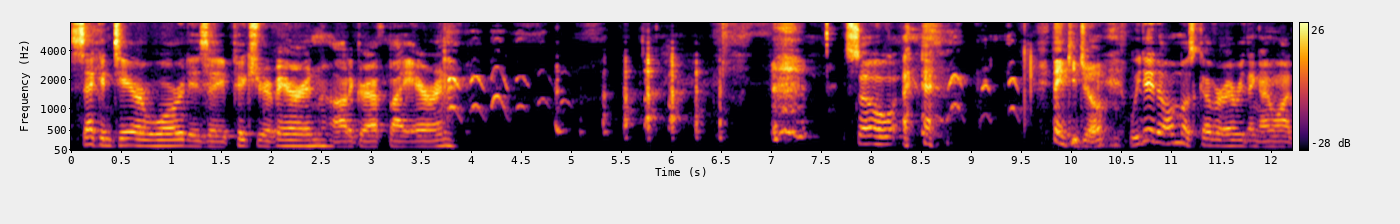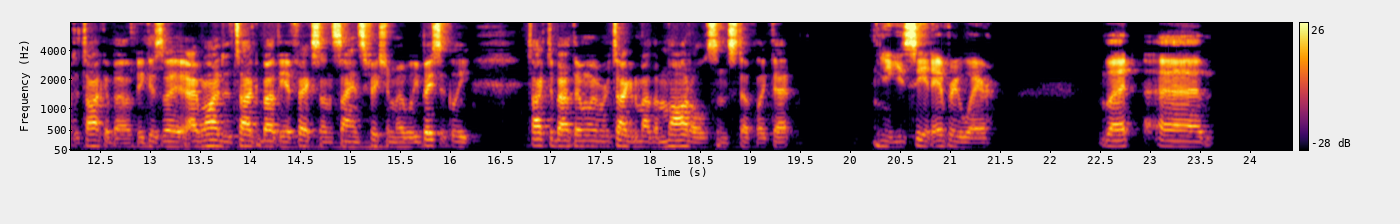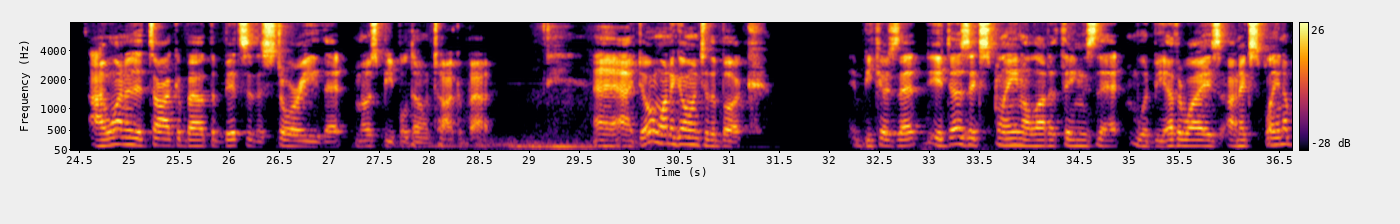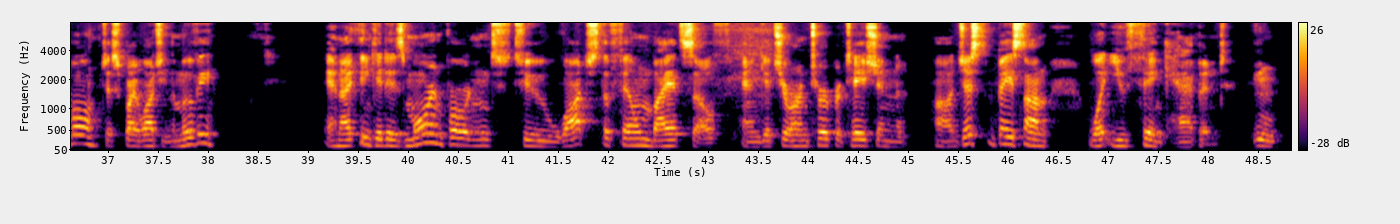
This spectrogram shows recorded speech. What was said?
Second tier award is a picture of Aaron autographed by Aaron. So Thank you, Joe. We did almost cover everything I wanted to talk about because I, I wanted to talk about the effects on science fiction, but we basically talked about them when we were talking about the models and stuff like that. You, you see it everywhere. But uh, I wanted to talk about the bits of the story that most people don't talk about. I, I don't want to go into the book because that it does explain a lot of things that would be otherwise unexplainable just by watching the movie. And I think it is more important to watch the film by itself and get your interpretation uh, just based on what you think happened. Mm.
